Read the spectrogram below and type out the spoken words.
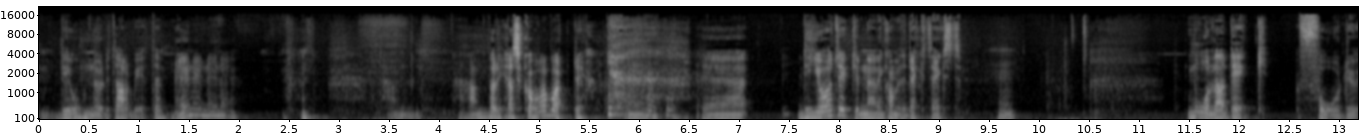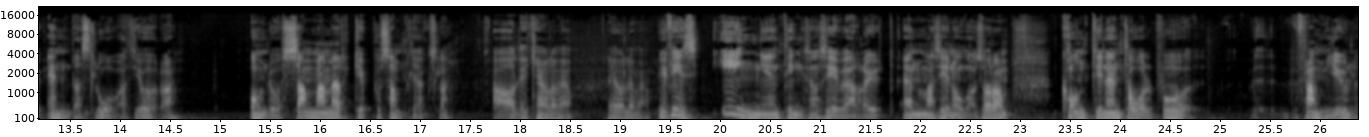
det är onödigt arbete. Nej, nej, nej, nej. Han, han börjar skava bort det. Mm. Eh, det jag tycker när det kommer till däcktext. Mm. Måla däck får du endast lov att göra om du har samma märke på samtliga axlar. Ja det kan jag hålla med om. Det håller jag med om. Det finns ingenting som ser värre ut än man ser någon. Så har de Continental på framhjul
